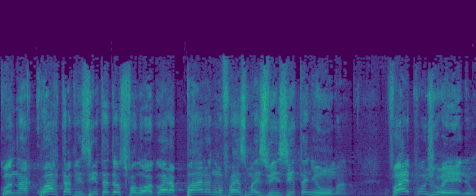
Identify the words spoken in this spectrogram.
Quando na quarta visita Deus falou: agora para, não faz mais visita nenhuma. Vai para o joelho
